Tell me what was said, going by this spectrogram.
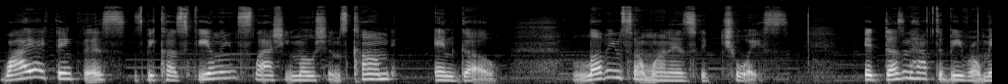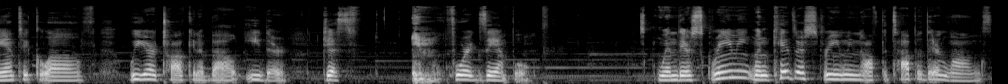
Why I think this is because feelings slash emotions come and go. Loving someone is a choice. It doesn't have to be romantic love. We are talking about either just, for example, when they're screaming, when kids are screaming off the top of their lungs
